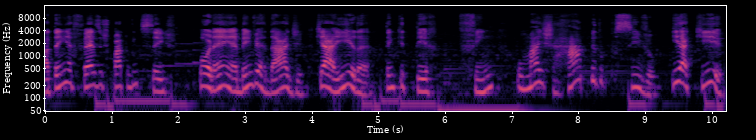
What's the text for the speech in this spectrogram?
até em Efésios 4:26. Porém, é bem verdade que a ira tem que ter fim o mais rápido possível. E aqui,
